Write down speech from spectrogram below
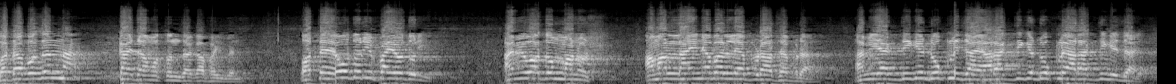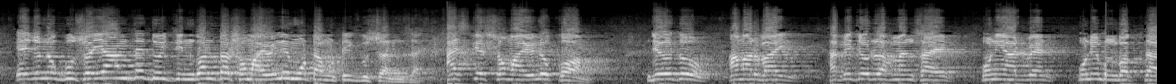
কথা বোঝেন না? কায়দা মতন জায়গা পাইবেন। অতএব দড়ি পায়েও আমি অদম মানুষ। আমার লাইন আবার লেবড়া ঝাবড়া আমি একদিকে ঢুকলে যাই আর একদিকে ঢুকলে আর একদিকে যায় এই জন্য গুছাইয়া আনতে দুই তিন ঘণ্টা সময় হইলে মোটামুটি গুছানো যায়। আজকের সময় হইল কম। যেহেতু আমার ভাই হাফিজুর রহমান সাহেব, উনি আসবেন, উনি বক্তা,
